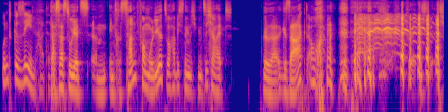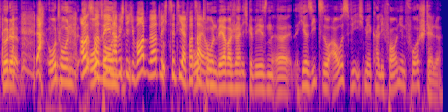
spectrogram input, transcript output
und gesehen hatte. Das hast du jetzt ähm, interessant formuliert, so habe ich es nämlich mit Sicherheit gesagt auch. ich, ich würde. Ja. O-Ton. Aus Versehen habe ich dich wortwörtlich zitiert. Verzeihung. O-Ton wäre wahrscheinlich gewesen, äh, hier sieht so aus, wie ich mir Kalifornien vorstelle.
